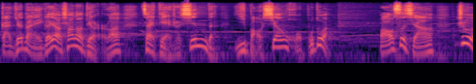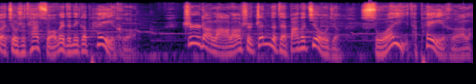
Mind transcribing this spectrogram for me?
感觉哪个要烧到底儿了，再点上新的，以保香火不断。宝四想，这就是他所谓的那个配合，知道姥姥是真的在帮他舅舅，所以他配合了。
